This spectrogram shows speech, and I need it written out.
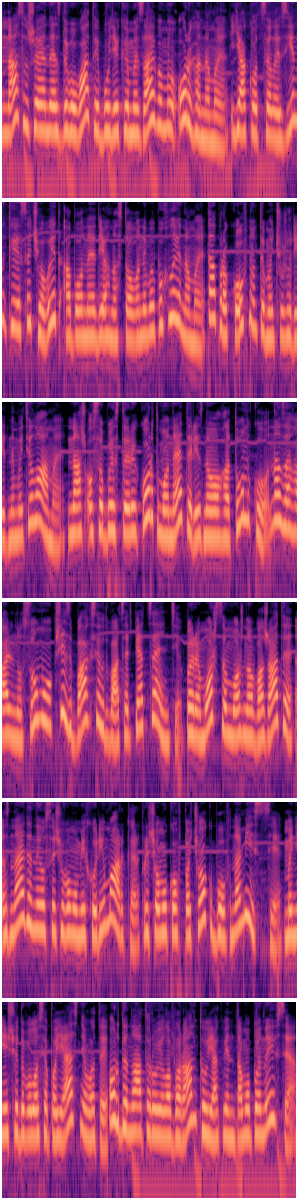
Нас вже не здивувати будь-якими зайвими органами, як от селезінки, сечовид або недіагностованими пухлинами та проковнутими чужорідними тілами. Наш особистий рекорд монети різного гатунку на загальну суму 6 баксів 25 центів. Переможцем можна вважати знайдений у сечовому міхурі маркер, причому ковпачок був на місці. Мені ще довелося пояснювати ординатору і лаборанту, як він там опинився.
